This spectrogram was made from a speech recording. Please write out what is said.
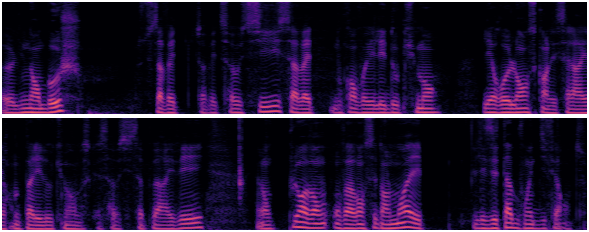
euh, une embauche. Ça va, être, ça va être ça aussi. Ça va être donc envoyer les documents, les relances quand les salariés ne rentrent pas les documents, parce que ça aussi, ça peut arriver. Donc, plus on va, on va avancer dans le mois et les étapes vont être différentes.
